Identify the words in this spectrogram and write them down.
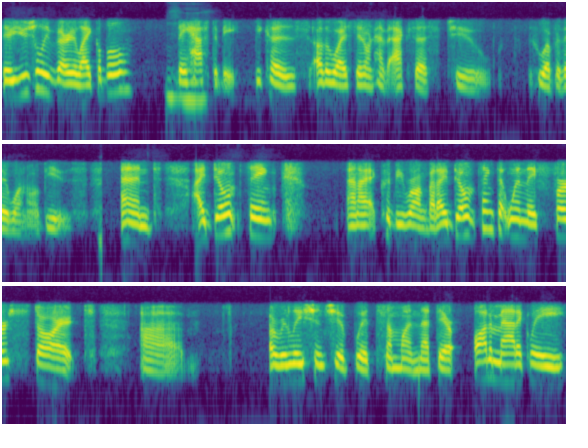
they're usually very likable. They have to be because otherwise they don't have access to whoever they want to abuse. And I don't think, and I could be wrong, but I don't think that when they first start um, a relationship with someone that they're automatically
